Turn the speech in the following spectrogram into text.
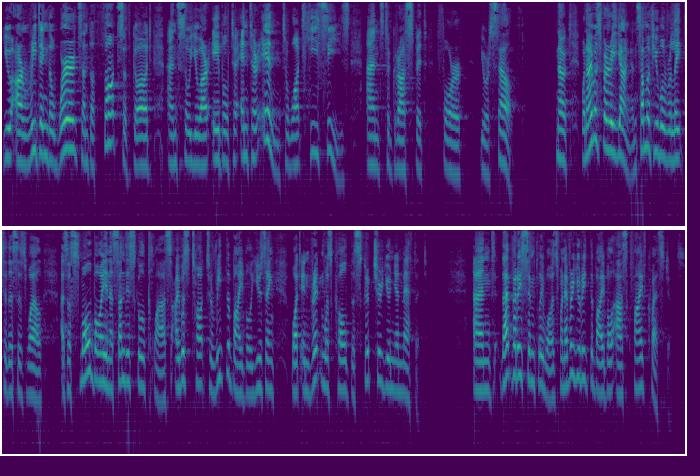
you are reading the words and the thoughts of God, and so you are able to enter into what He sees and to grasp it for yourself. Now, when I was very young, and some of you will relate to this as well, as a small boy in a Sunday school class, I was taught to read the Bible using what in Britain was called the Scripture Union Method. And that very simply was whenever you read the Bible, ask five questions.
